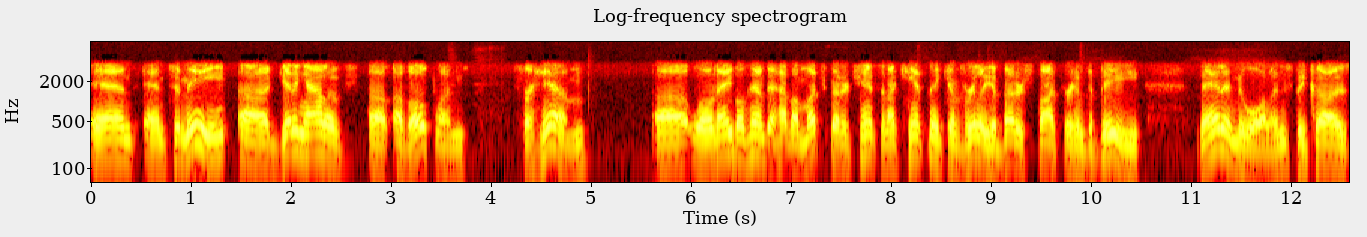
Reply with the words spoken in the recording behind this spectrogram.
And and to me, uh, getting out of uh, of Oakland for him uh, will enable him to have a much better chance. And I can't think of really a better spot for him to be than in New Orleans because,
